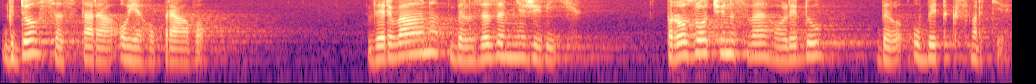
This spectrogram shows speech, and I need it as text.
Kdo se stará o jeho právo? Vyrván byl ze země živých. Pro zločin svého lidu byl ubyt k smrti.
